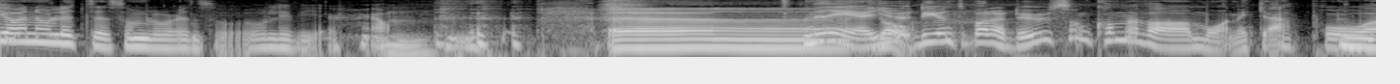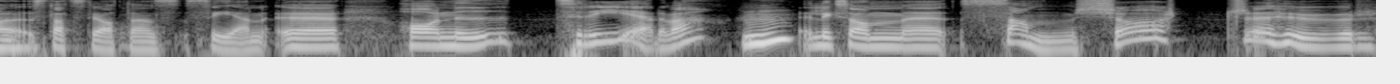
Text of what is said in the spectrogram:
jag är nog lite som Laurence och Olivier. Ja. Mm. Ni är ju, ja. Det är ju inte bara du som kommer vara Monica på Mm. Stadsteaterns scen. Eh, har ni tre, va? Mm. Liksom eh, samkört eh, hur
